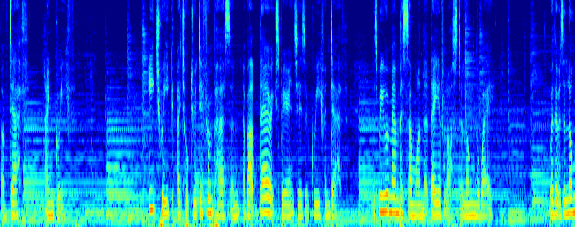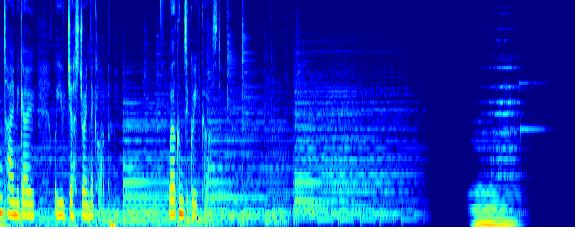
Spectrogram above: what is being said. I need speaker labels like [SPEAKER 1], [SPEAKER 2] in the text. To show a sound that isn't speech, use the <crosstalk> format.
[SPEAKER 1] of death and grief. Each week, I talk to a different person about their experiences of grief and death as we remember someone that they have lost along the way, whether it was a long time ago or you've just joined the club. Welcome to Griefcast.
